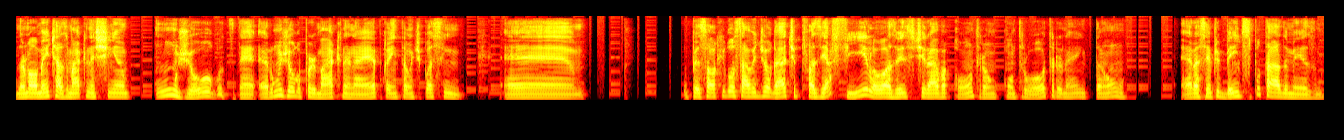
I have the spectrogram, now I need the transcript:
normalmente as máquinas tinham um jogo, né? Era um jogo por máquina na época, então, tipo assim. é, O pessoal que gostava de jogar, tipo, fazia fila, ou às vezes tirava contra um contra o outro, né? Então era sempre bem disputado mesmo.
